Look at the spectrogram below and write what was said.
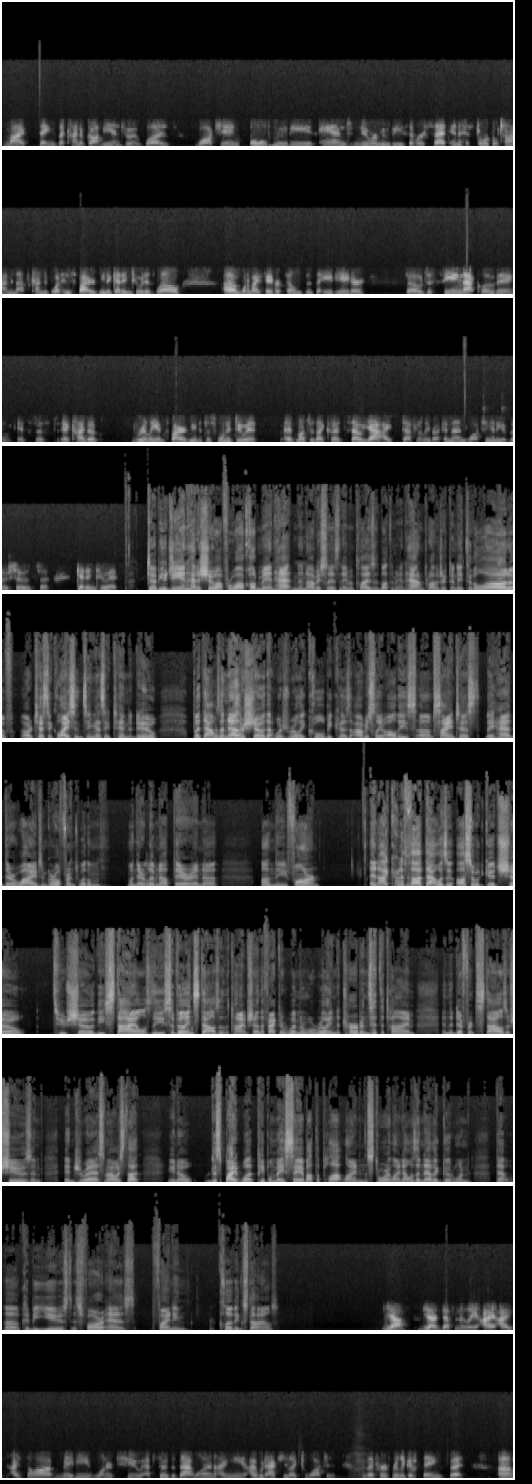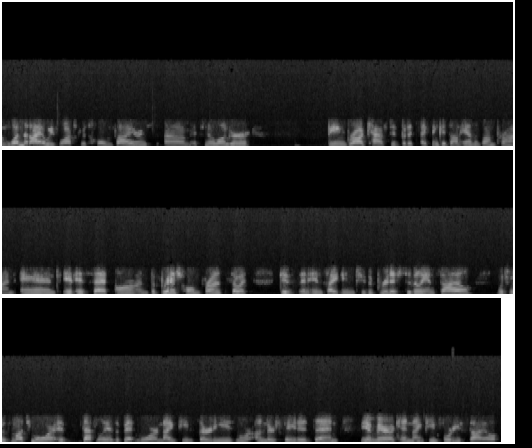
my things that kind of got me into it was watching old movies and newer movies that were set in a historical time, and that's kind of what inspired me to get into it as well. Um, one of my favorite films is The Aviator, so just seeing that clothing, it's just it kind of really inspired me to just want to do it as much as I could. So yeah, I definitely recommend watching any of those shows to get into it. WGN had a show out for a while called Manhattan, and obviously, as the name implies, it's about the Manhattan Project, and they took a lot of artistic licensing as they tend to do. But that was another show that was really cool because obviously all these um, scientists they had their wives and girlfriends with them when they're living out there in uh, on the farm, and I kind of mm-hmm. thought that was also a good show to show the styles, the civilian styles of the time, showing the fact that women were really into turbans at the time and the different styles of shoes and, and dress. And I always thought, you know, despite what people may say about the plot line and the storyline, that was another good one that uh, could be used as far as finding clothing styles. Yeah, yeah, definitely. I, I I saw maybe one or two episodes of that one. I need I would actually like to watch it because I've heard really good things. But um, one that I always watched was Home Fires. Um, it's no longer being broadcasted, but I think it's on Amazon Prime, and it is set on the British home front, so it gives an insight into the British civilian style which was much more, it definitely is a bit more 1930s, more understated than the American 1940s style.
